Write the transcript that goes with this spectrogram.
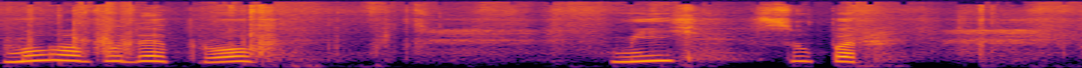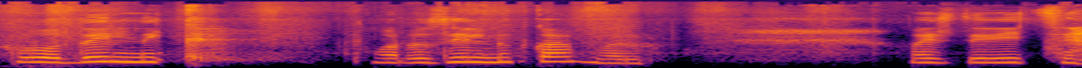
Мова буде про мій супер холодильник, морозильну камеру. Ось дивіться.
